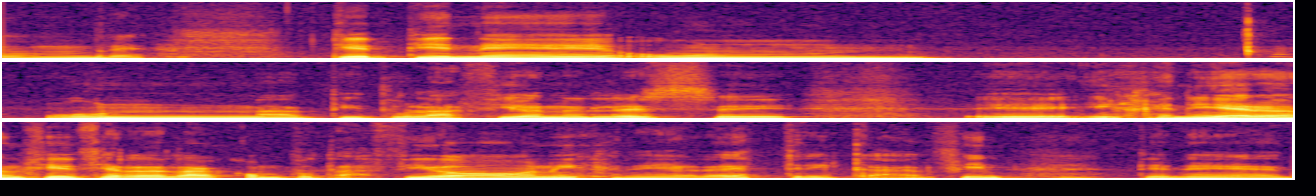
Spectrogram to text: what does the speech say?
hombre que tiene un una titulación, él es eh, eh, ingeniero en ciencias de la computación, ingeniería eléctrica, en fin, tiene,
